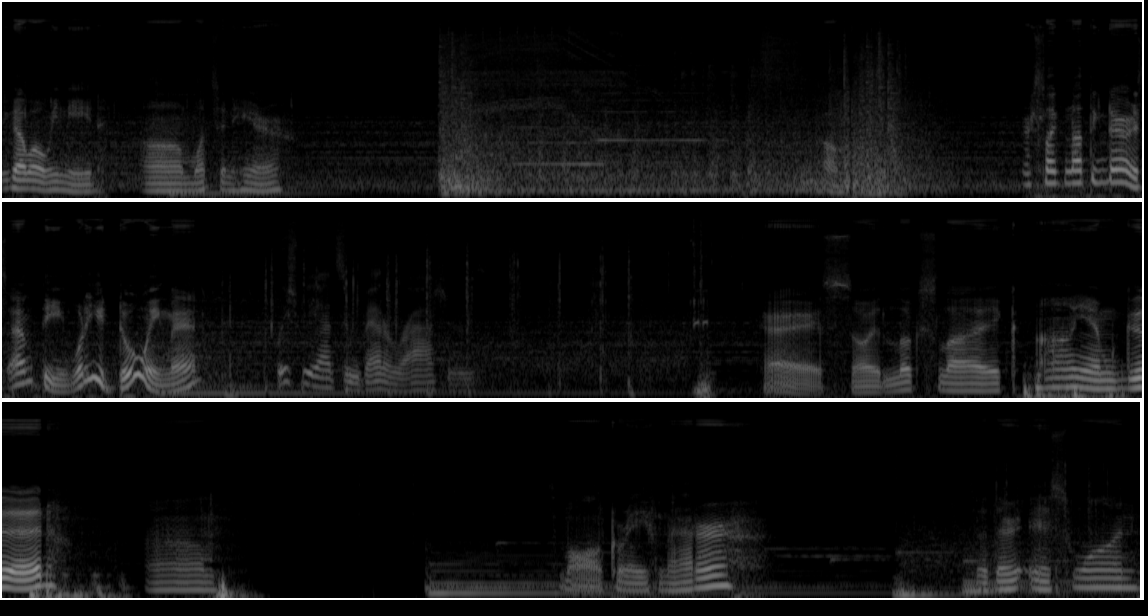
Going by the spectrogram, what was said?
we got what we need. Um, what's in here? Oh. There's like nothing there, it's empty. What are you doing, man? Wish we had some better rations. Okay, so it looks like I am good. Um, small grave matter. So there is one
